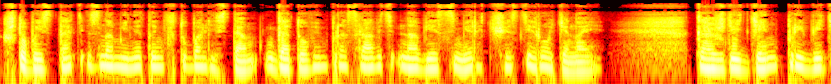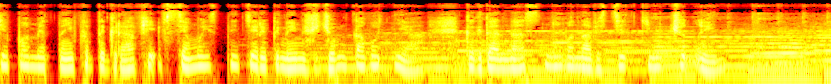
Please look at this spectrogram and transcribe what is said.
чтобы стать знаменитым футболистом, готовым прославить на весь мир честь и Родиной. Каждый день при виде памятной фотографии все мы с нетерпением ждем того дня, когда нас снова навестит Ким Чен Ын.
